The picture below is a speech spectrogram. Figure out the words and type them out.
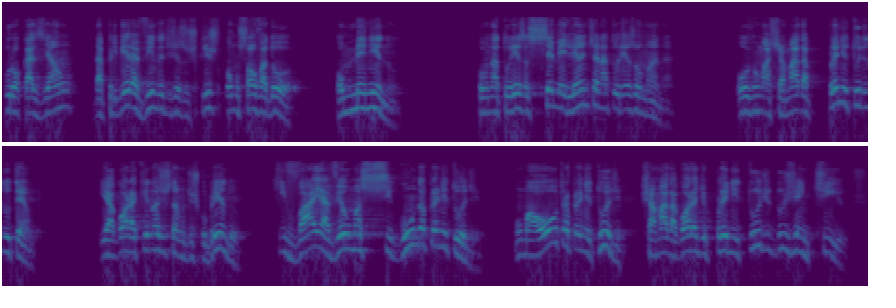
por ocasião da primeira vinda de Jesus Cristo como Salvador, como menino, com natureza semelhante à natureza humana. Houve uma chamada plenitude do tempo. E agora aqui nós estamos descobrindo que vai haver uma segunda plenitude, uma outra plenitude, chamada agora de plenitude dos gentios,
